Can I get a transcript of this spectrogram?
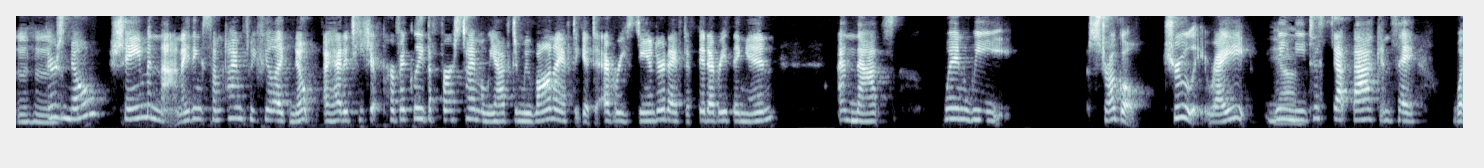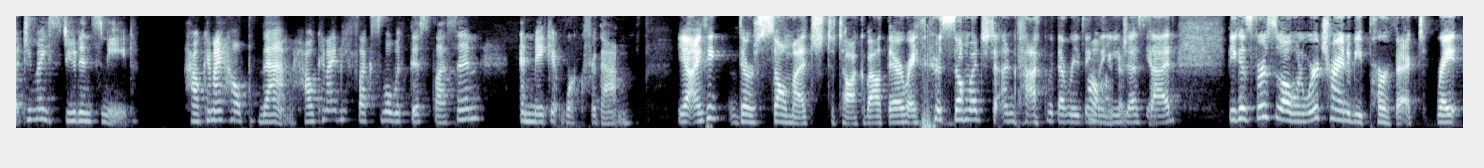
Mm-hmm. There's no shame in that. And I think sometimes we feel like, nope, I had to teach it perfectly the first time and we have to move on. I have to get to every standard. I have to fit everything in. And that's when we struggle truly, right? Yeah. We need to step back and say, what do my students need? How can I help them? How can I be flexible with this lesson and make it work for them? Yeah, I think there's so much to talk about there, right? There's so much to unpack with everything oh that you goodness, just yeah. said. Because, first of all, when we're trying to be perfect, right,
